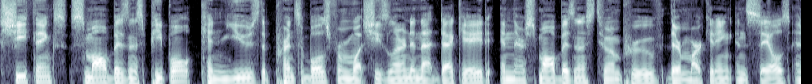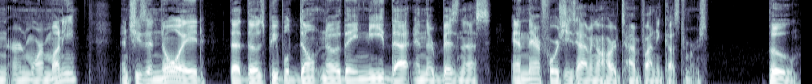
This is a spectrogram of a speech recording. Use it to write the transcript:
She thinks small business people can use the principles from what she's learned in that decade in their small business to improve their marketing and sales and earn more money. And she's annoyed that those people don't know they need that in their business. And therefore, she's having a hard time finding customers. Boom,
